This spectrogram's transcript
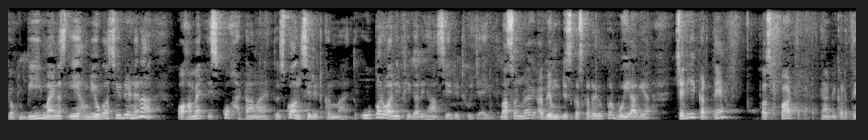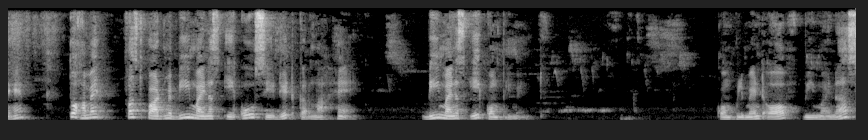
क्योंकि बी माइनस ए हम योगा सीडेड है ना? और हमें इसको हटाना है तो इसको अनसीडेड करना है। तो ऊपर वाली फिगर यहाँ सीडेड हो जाएगी। बात समझ में अभी हम डिस्कस कर रहे थे ऊपर वही आ गया। चलिए करते हैं फ़र्स्ट पार्ट यहाँ भी करते हैं। तो हमें फ़र्स्ट पार्ट में बी माइनस ए को सीडेड करना है। B minus A complement complement of B minus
